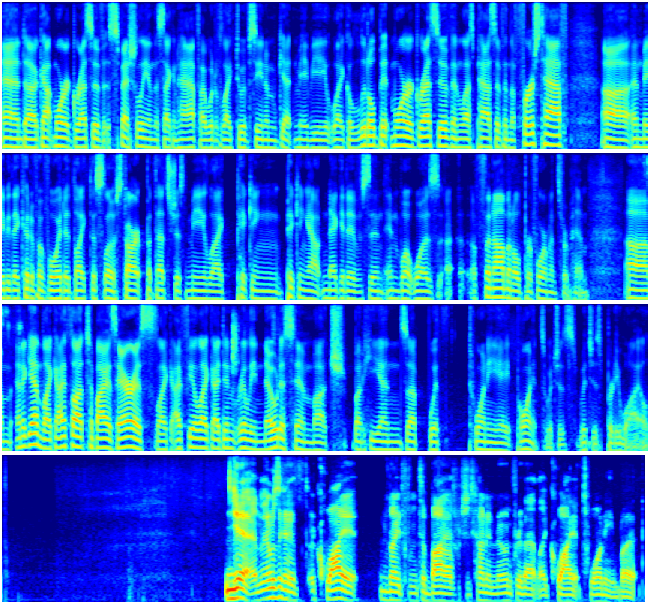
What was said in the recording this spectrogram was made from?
and uh, got more aggressive, especially in the second half. I would have liked to have seen him get maybe like a little bit more aggressive and less passive in the first half uh, and maybe they could have avoided like the slow start. But that's just me like picking picking out negatives in, in what was a, a phenomenal performance from him. Um, and again, like I thought Tobias Harris, like I feel like I didn't really notice him much, but he ends up with 28 points, which is which is pretty wild. Yeah, and it was like a, a quiet night from Tobias, which is kind of known for that like quiet 20, but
